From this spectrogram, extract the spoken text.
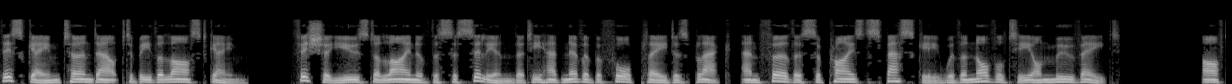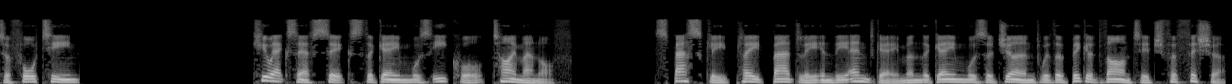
This game turned out to be the last game. Fischer used a line of the Sicilian that he had never before played as black, and further surprised Spassky with a novelty on move 8. After 14 QXF6 the game was equal Taimanov. Spassky played badly in the endgame and the game was adjourned with a big advantage for Fischer.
